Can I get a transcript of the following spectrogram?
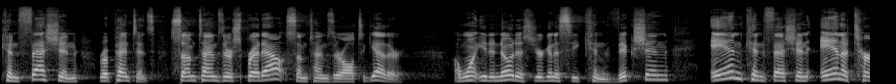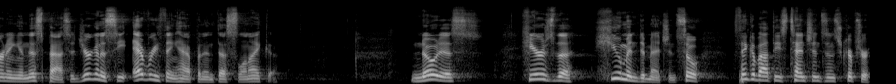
confession, repentance. Sometimes they're spread out, sometimes they're all together. I want you to notice you're going to see conviction and confession and a turning in this passage. You're going to see everything happen in Thessalonica. Notice here's the human dimension. So think about these tensions in Scripture.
